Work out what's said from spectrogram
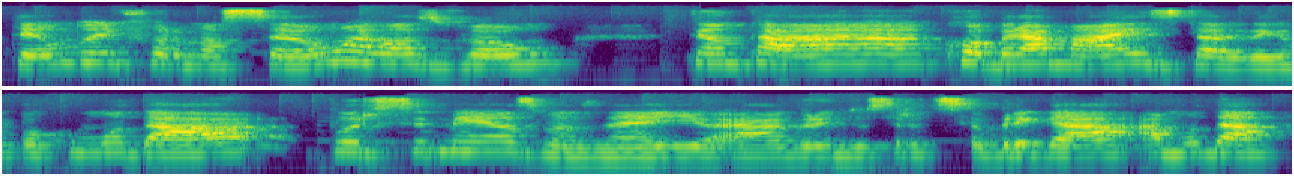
tendo a informação, elas vão tentar cobrar mais, tá? daqui a pouco mudar por si mesmas, né? E a agroindústria se obrigar a mudar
